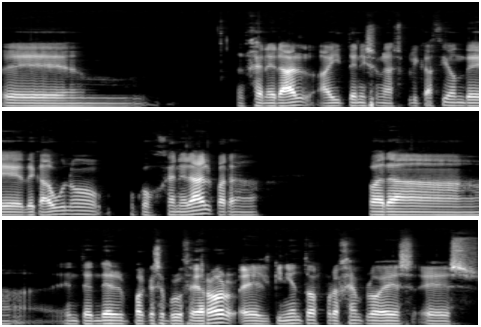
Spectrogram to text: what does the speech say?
em, en general ahí tenéis una explicación de, cada uno, un poco general para, para entender por qué se produce error. El 500, por ejemplo, es, es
